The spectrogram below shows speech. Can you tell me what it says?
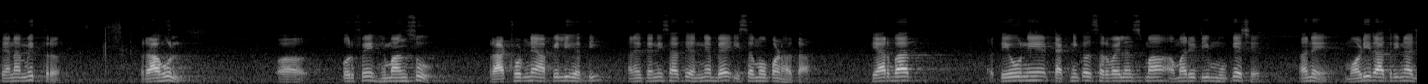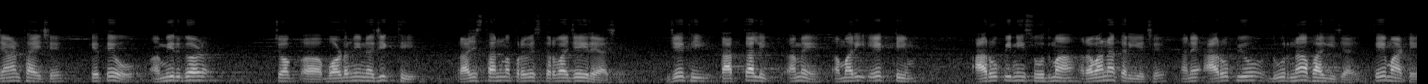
તેના મિત્ર રાહુલ ઉર્ફે હિમાંશુ રાઠોડને આપેલી હતી અને તેની સાથે અન્ય બે ઈસમો પણ હતા. ત્યારબાદ તેઓને ટેકનિકલ સર્વાઇલન્સમાં અમારી ટીમ મૂકે છે અને મોડી રાત્રિના જાણ થાય છે કે તેઓ અમીરગઢ ચોક બોર્ડરની નજીકથી રાજસ્થાનમાં પ્રવેશ કરવા જઈ રહ્યા છે. જેથી તાત્કાલિક અમે અમારી એક ટીમ આરોપીની શોધમાં રવાના કરીએ છીએ અને આરોપીઓ દૂર ન ભાગી જાય તે માટે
